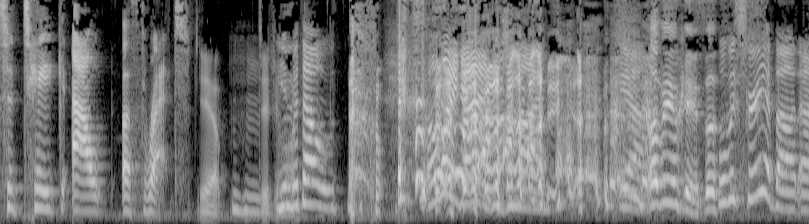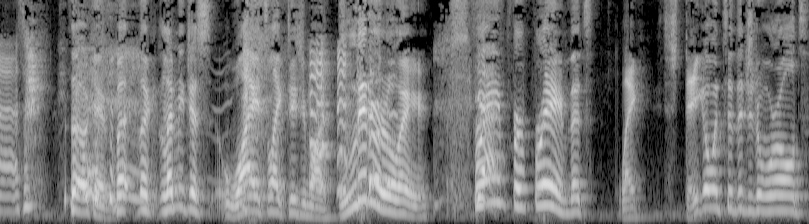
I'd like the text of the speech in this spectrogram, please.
to take out a threat. Yep. Mm-hmm. Digimon. Without, oh my god, Digimon. Yeah. I mean, okay, so What was great about uh, sorry. So okay, but look, let me just why it's like Digimon. Literally, frame for frame. That's like they go into the digital world,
